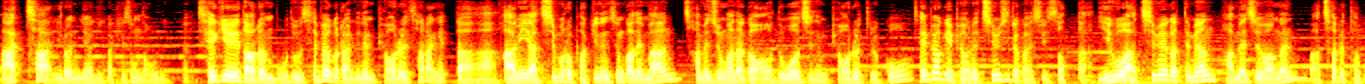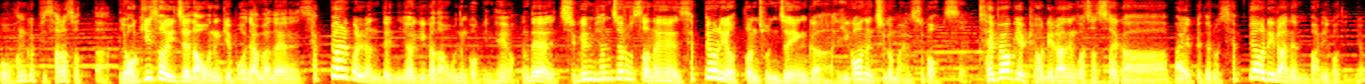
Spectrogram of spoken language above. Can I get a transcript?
마차 이런 이야기가 계속 나오니까 세 개의 달은 모두 새벽을 알리는 별을 사랑했다. 밤이 아침으로 바뀌는 순간에만 자매 중 하나가 어두워지는 별을 뚫고 새벽의 별에 침실에 갈 수 있었다. 이후 아침해가 뜨면 밤의 제왕은 마차를 타고 황급히 사라졌다. 여기서 이제 나오는 게 뭐냐면은 샛별 관련된 이야기가 나오는 거긴 해요. 근데 지금 현재로서는 샛별이 어떤 존재인가 이거는 지금 알 수가 없어. 새벽의 별이라는 것 자체가 말 그대로 샛별이라는 말이거든요.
